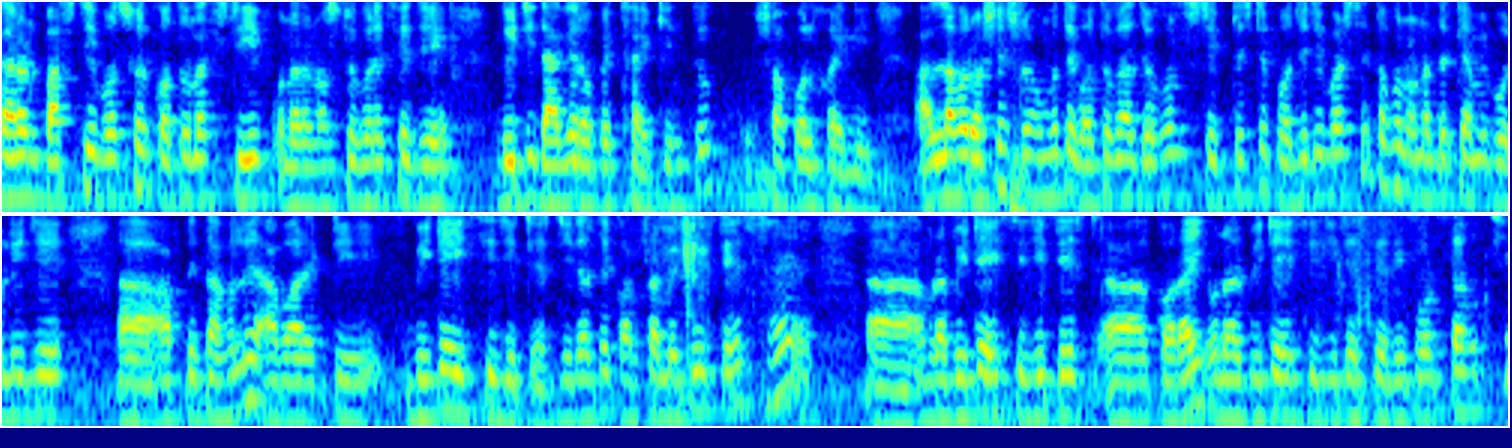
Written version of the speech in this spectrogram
কারণ পাঁচটি বছর কত না স্টিপ ওনারা নষ্ট করেছে যে দুইটি দাগের অপেক্ষায়, কিন্তু সফল হয়নি। আল্লাহর অশেষ রহমতে গতকাল যখন স্ট্রিপ টেস্টে পজিটিভ আসছে, তখন ওনাদেরকে আমি বলি যে আপনি তাহলে আবার একটি বিটা ইসিজি টেস্ট যেটাতে কনফার্মেটরি টেস্ট হ্যাঁ? আমরা বিটা ইসিজি টেস্ট করাই। ওনার বিটা ইসিজি টেস্টের রিপোর্টটা হচ্ছে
